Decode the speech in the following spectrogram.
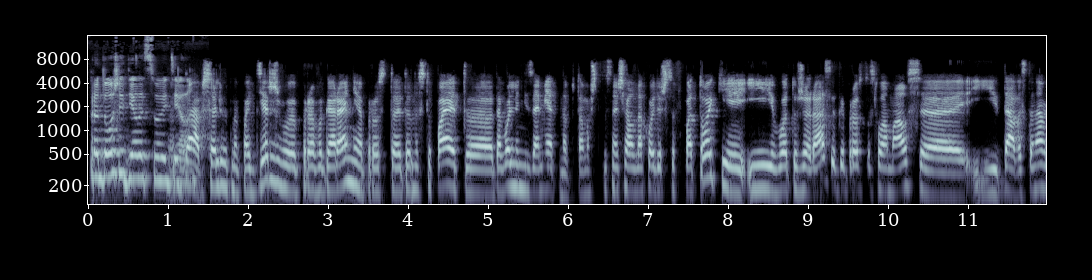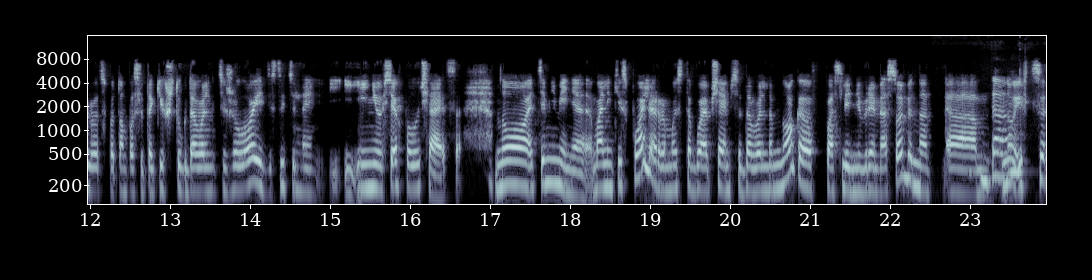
продолжить делать свое дело. Да, абсолютно поддерживаю. Про выгорание просто это наступает э, довольно незаметно, потому что ты сначала находишься в потоке, и вот уже раз, и ты просто сломался. И да, восстанавливаться потом после таких штук довольно тяжело, и действительно и, и не у всех получается. Но, тем не менее, маленький спойлер, мы с тобой общаемся довольно много, в последнее время особенно. Э, да, ну и в, ц-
